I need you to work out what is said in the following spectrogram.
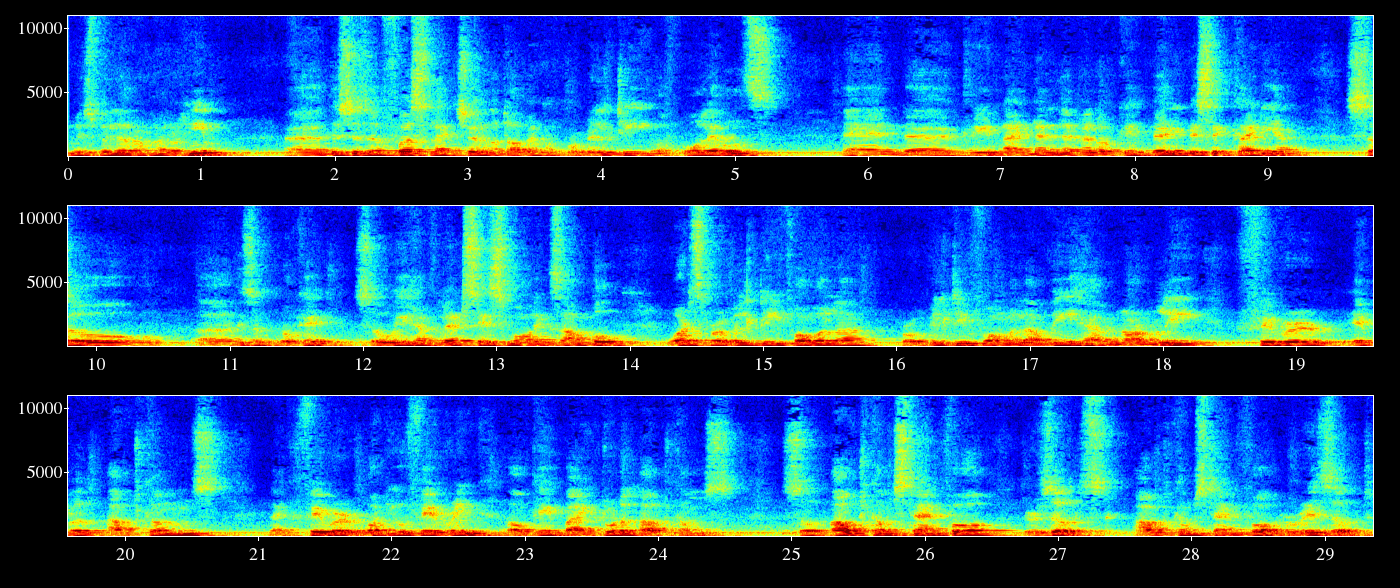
Bismillah ar-Rahman ar-Rahim. Uh, this is our first lecture on the topic of probability of O levels and uh, grade 9, 10 level, okay, very basic idea. So uh, this is okay. So we have, let's say, small example. What's probability formula? Probability formula, we have normally favorable outcomes, like favor, what you favoring, okay, by total outcomes. So outcomes stand for results. Outcomes stand for result.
